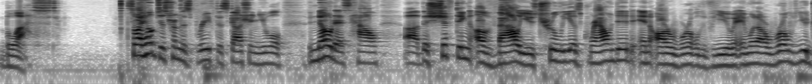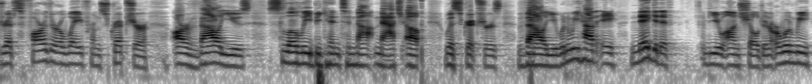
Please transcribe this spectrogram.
blessed. So I hope just from this brief discussion, you will notice how uh, the shifting of values truly is grounded in our worldview. And when our worldview drifts farther away from Scripture, our values slowly begin to not match up with Scripture's value. When we have a negative view on children, or when we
